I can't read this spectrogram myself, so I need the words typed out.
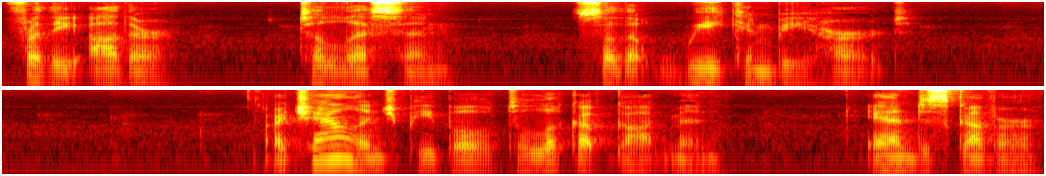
for the other to listen so that we can be heard. I challenge people to look up Gottman and discover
